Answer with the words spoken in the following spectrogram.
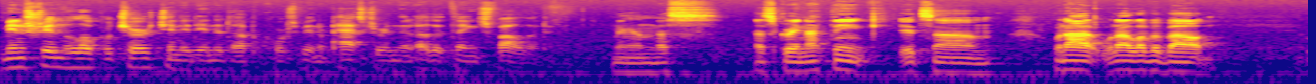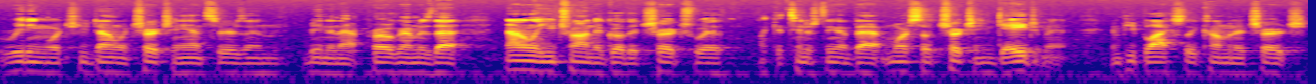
ministry in the local church. And it ended up, of course, being a pastor, and then other things followed. Man, that's that's great. And I think it's um what I what I love about reading what you've done with Church Answers and being in that program is that not only you trying to grow the church with like it's interesting at that more so church engagement and people actually coming to church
